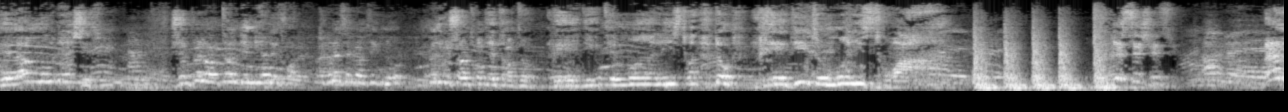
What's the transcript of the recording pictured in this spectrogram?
de l'amour de Jésus. Je peux l'entendre des milliards de fois. Tu connais ce cantique, non? Nous chantons de tantôt. Réditez-moi l'histoire. Donc, rédite-moi l'histoire c'est Jésus. Même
